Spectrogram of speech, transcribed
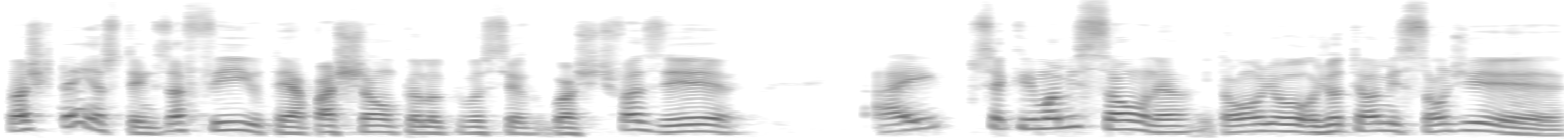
Então, acho que tem isso. Tem desafio, tem a paixão pelo que você gosta de fazer. Aí você cria uma missão, né? Então, hoje eu, tenho uma missão de...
